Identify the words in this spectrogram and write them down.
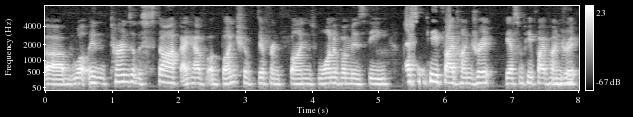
um, well, in terms of the stock, I have a bunch of different funds. One of them is the S&P 500, the S&P 500. Mm-hmm.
